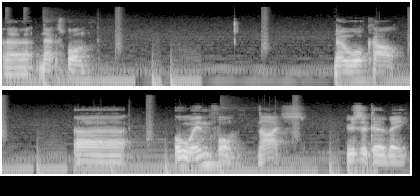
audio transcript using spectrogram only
Uh, next one. No walkout. Uh, Oh, inform. Nice. Who's it going to be?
